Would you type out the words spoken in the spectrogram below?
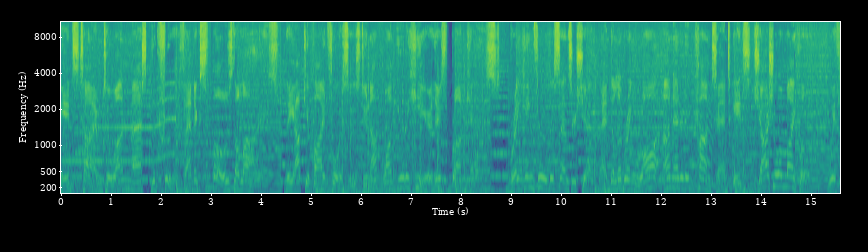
It's time to unmask the truth and expose the lies. The occupied forces do not want you to hear this broadcast. Breaking through the censorship and delivering raw, unedited content, it's Joshua Michael with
